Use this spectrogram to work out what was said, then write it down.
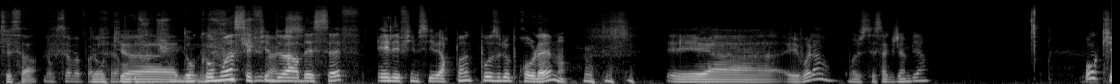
c'est ça. Donc ça va pas le Donc, faire. euh, foutu, donc on au moins, foutu, ces films de hard SF et les films cyberpunk posent le problème. et, euh, et voilà, moi c'est ça que j'aime bien. Ok,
